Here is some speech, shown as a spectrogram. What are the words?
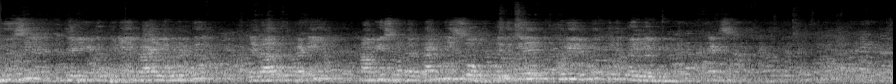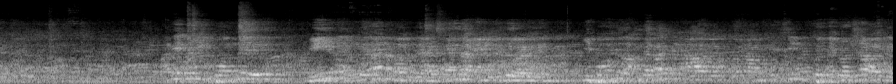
தூசி செடிக்கிற துணியை காய வைக்கிறது ஏதாவது கடி நாம் யூஸ் பண்ற தண்ணி சோப் எதுக்கு? துணி இருக்கு துணி கையில் இருக்கு நெக்ஸ்ட் அதே மாதிரி இப்போ வந்து மெயினாக இப்பதான் நம்ம இந்த சிறுதானியங்கள் இது வருது. இப்போ வந்து அந்த காலத்துல நான் முடிச்சு முப்பத்தெட்டு வருஷம் ஆகுது.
